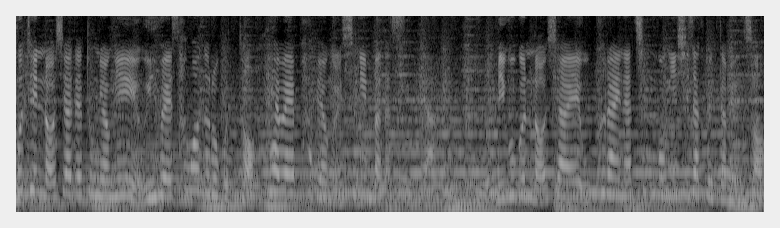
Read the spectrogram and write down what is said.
푸틴 러시아 대통령이 의회 상원으로부터 해외 파병을 승인받았습니다. 미국은 러시아의 우크라이나 침공이 시작됐다면서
